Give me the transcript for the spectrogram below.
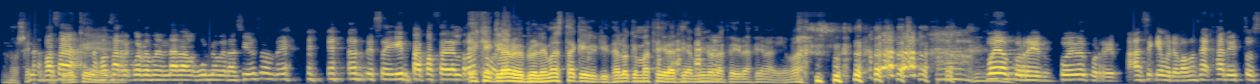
no sé. ¿Nos vas, a, que... ¿Nos vas a recomendar alguno gracioso de, de, seguir para pasar el rato? Es que claro, el problema está que quizá lo que me hace gracia a mí no le hace gracia a nadie más. puede ocurrir, puede ocurrir. Así que bueno, vamos a dejar estos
